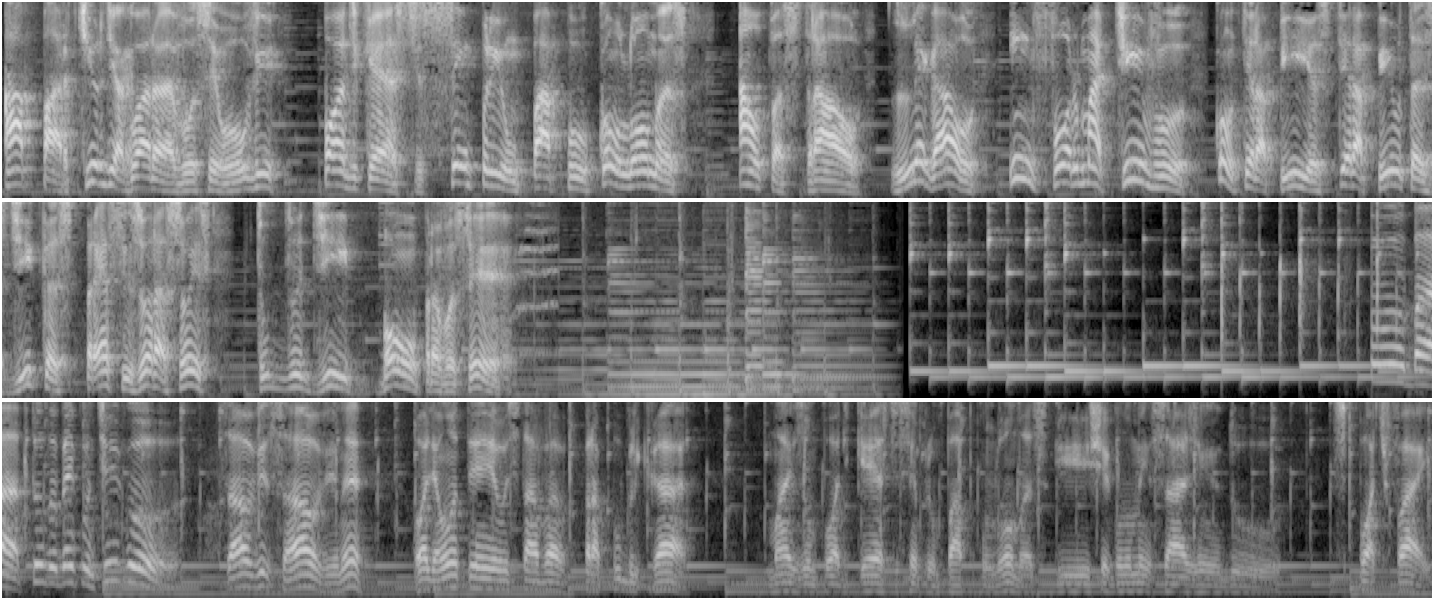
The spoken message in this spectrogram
A partir de agora você ouve podcast Sempre um Papo com Lomas, alto astral, legal, informativo, com terapias, terapeutas, dicas, preces, orações, tudo de bom para você. Oba, tudo bem contigo? Salve, salve, né? Olha, ontem eu estava para publicar mais um podcast, sempre um papo com Lomas, e chegou uma mensagem do Spotify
